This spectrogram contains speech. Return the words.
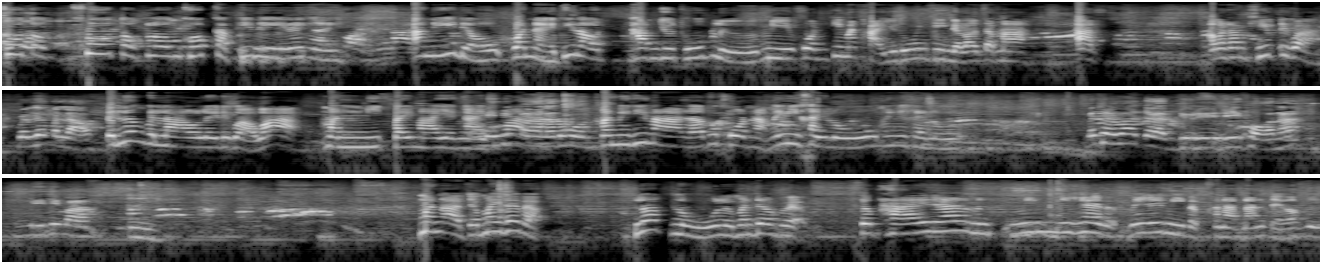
ครูตกครูตกลงคบกับพี่เนได้ไง อันนี้เดี๋ยววันไหนที่เราทำ YouTube หรือมีคนที่มาถ่าย YouTube จริงๆ เดี๋ยวเราจะมาอัด เอามาทำคลิปดีกว่า เป็นเรื่องเป็นราว เป็นเรื่องเป็นราวเลยดีกว่าว่า มันมีไปมายังไงมันมีเพราะว่าที่มานะทุกคน มันมีที่มาแล้วทุกคนอะ ไม่มีใครรู้ไม่มีใครรู้ ไม่ใช่ว่าจะแบบอยู่ดีๆขอนะ มีที่มา อืมมันอาจจะไม่ได้แบบเลิศหรูหรือมันจะแบบ เซอร์ไพรส์นะ มันไม่ไม่ใช่แบบไม่ได้มีแบบขนาดนั้นแต่ก็คือ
